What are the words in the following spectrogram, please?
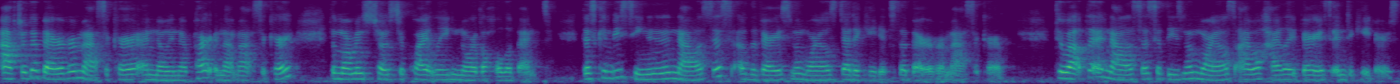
After the Bear River Massacre and knowing their part in that massacre, the Mormons chose to quietly ignore the whole event. This can be seen in an analysis of the various memorials dedicated to the Bear River Massacre. Throughout the analysis of these memorials, I will highlight various indicators,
